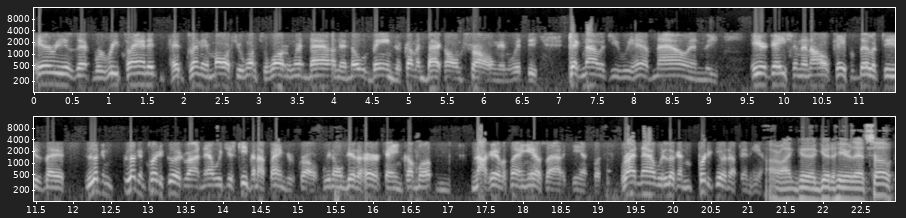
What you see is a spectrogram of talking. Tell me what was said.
areas that were replanted had plenty of moisture once the water went down, and those beans are coming back on strong. And with the technology we have now and the irrigation and all capabilities, they're looking looking pretty good right now. We're just keeping our fingers crossed. We don't get a hurricane come up and knock everything else out again. But right now we're looking pretty good up in here. All right, good, good to hear that. So,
